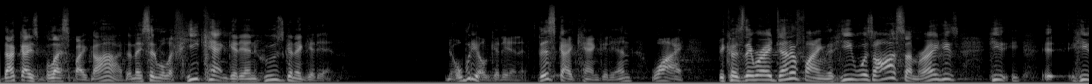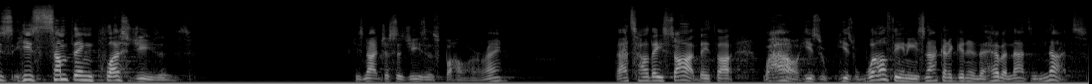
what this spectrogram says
that guy's blessed by God. And they said, well, if he can't get in, who's going to get in? Nobody will get in. If this guy can't get in, why? Because they were identifying that he was awesome, right? He's, he, he's, he's something plus Jesus. He's not just a Jesus follower, right? That's how they saw it. They thought, wow, he's, he's wealthy and he's not going to get into heaven. That's nuts.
